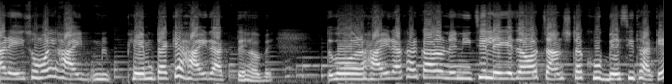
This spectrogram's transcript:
আর এই সময় হাই ফ্লেমটাকে হাই রাখতে হবে। তো হাই রাখার কারণে নিচে লেগে যাওয়ার চান্সটা খুব বেশি থাকে।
